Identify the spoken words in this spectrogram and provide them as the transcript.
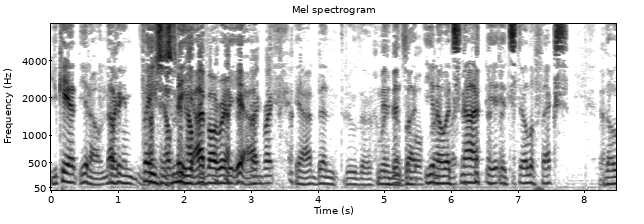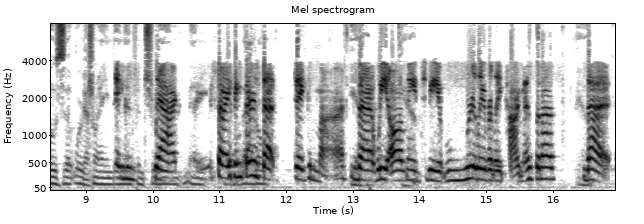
You can't, you know, nothing right. fazes nothing me. I've already, yeah, right, right. yeah, I've been through the winter, but you know, it's not. It, it, still affects yeah. those that were yeah. trained in infantry. Exactly. so I think there's that stigma yeah. that we all need to be really, really cognizant of. That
